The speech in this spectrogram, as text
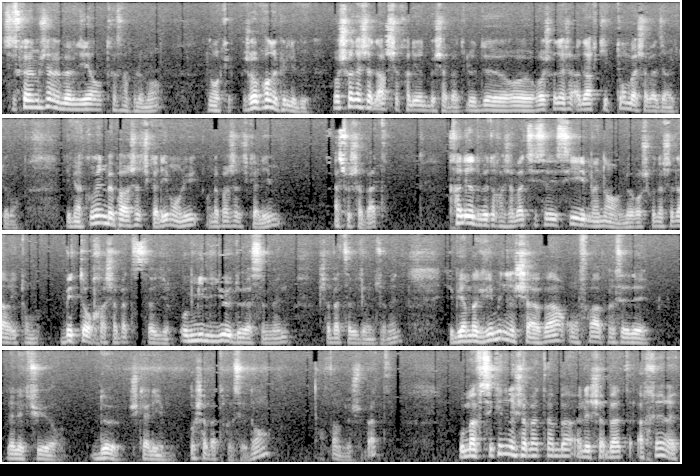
C'est ce que la Mishnah va me dire, très simplement. Donc, je reprends depuis le début. Rosh Adar Shechaliot le Rosh Chodesh Adar qui tombe à Shabbat directement. Eh bien, Kourin Beparashat Shkalim, on lui, on a Parashat Shkalim, à ce Shabbat. Chaliot Betor Shabbat, si ici, maintenant, le Rosh Chodesh Adar, il tombe Betor Shabbat, c'est-à-dire au milieu de la semaine, Shabbat ça veut dire une semaine, eh bien, Magrimin le Shavar, on fera précéder la lecture de Shkalim au Shabbat précédent, en fin de Shabbat, ou Mafsikin le Shabbat le Shabbat Acheret,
